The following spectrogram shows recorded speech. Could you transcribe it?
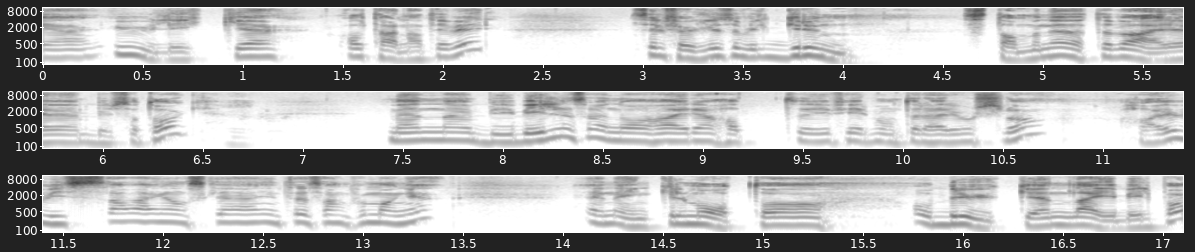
eh, ulike alternativer. Selvfølgelig så vil grunnstammen i dette være buss og tog. Men eh, bybilen, som vi nå har hatt i fire måneder her i Oslo, har jo vist seg å være ganske interessant for mange. En enkel måte å, å bruke en leiebil på,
